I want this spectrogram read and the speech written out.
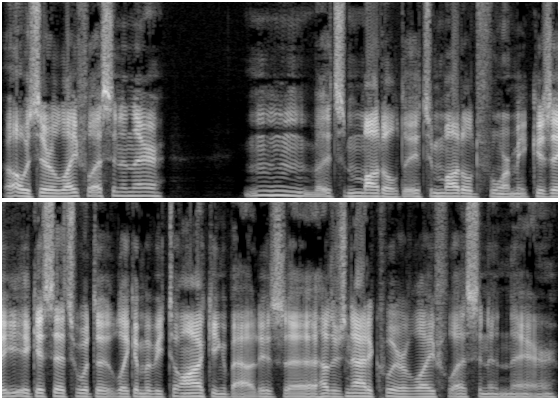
oh, is there a life lesson in there? Mm, it's muddled. It's muddled for me because I, I, guess that's what the, like I'm going to be talking about is, uh, how there's not a clear life lesson in there.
